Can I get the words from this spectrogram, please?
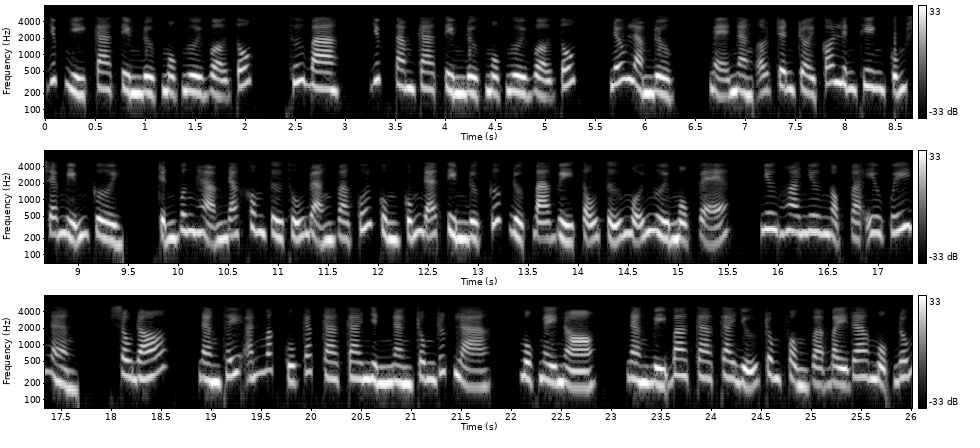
giúp nhị ca tìm được một người vợ tốt, thứ ba, giúp tam ca tìm được một người vợ tốt, nếu làm được, mẹ nàng ở trên trời có linh thiên cũng sẽ mỉm cười. Trịnh Vân Hạm đã không từ thủ đoạn và cuối cùng cũng đã tìm được cướp được ba vị tổ tử mỗi người một vẻ, như hoa như ngọc và yêu quý nàng. Sau đó, nàng thấy ánh mắt của các ca ca nhìn nàng trông rất lạ, một ngày nọ, nàng bị ba ca ca giữ trong phòng và bày ra một đống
